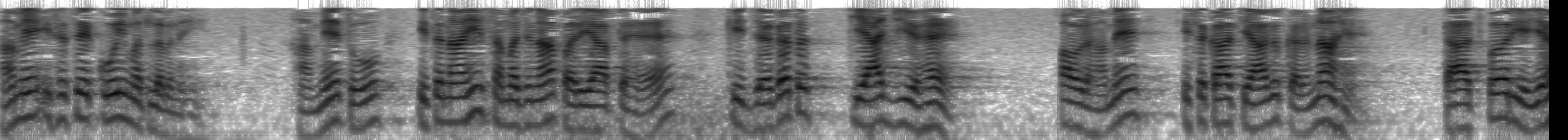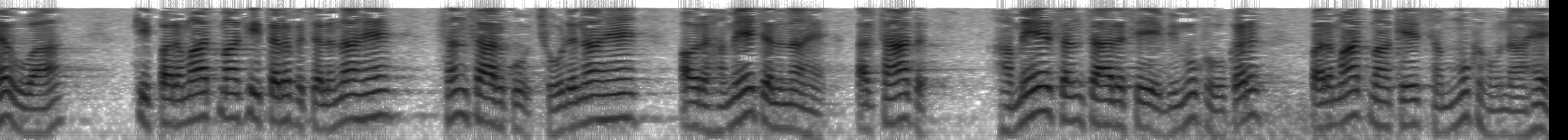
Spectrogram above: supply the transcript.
हमें इससे कोई मतलब नहीं। हमें तो इतना ही समझना पर्याप्त है कि जगत त्याज्य है और हमें इसका त्याग करना है। तात्पर्य यह हुआ कि परमात्मा की तरफ़ चलना है, संसार को छोड़ना है और हमें चलना है, अर्थात हमें संसार से विमुख होकर परमात्मा के सम्मुख होना है।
